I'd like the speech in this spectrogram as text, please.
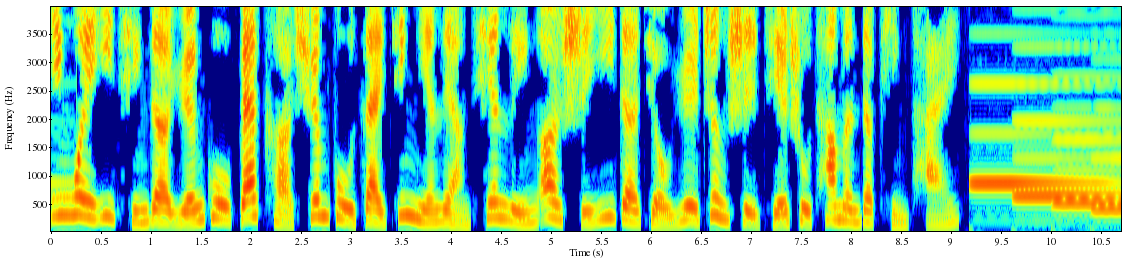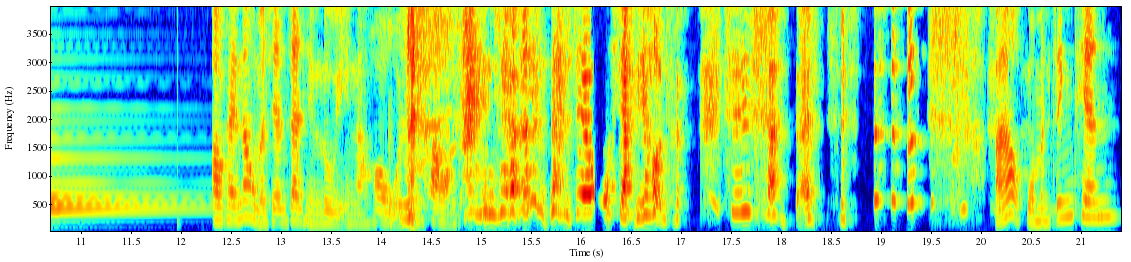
因为疫情的缘故，Becca 宣布在今年两千零二十一的九月正式结束他们的品牌。OK，那我们先暂停录音，然后我 先上网看一下 那些我想要的，先下单。反正我们今天。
